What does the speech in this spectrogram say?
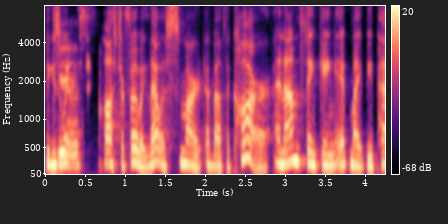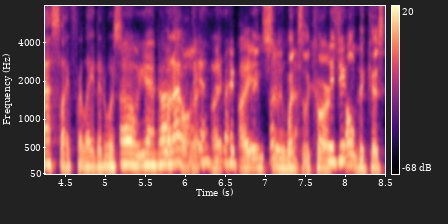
Because when you Yes. said claustrophobic, that was smart about the car. And I'm thinking it might be past life related was, Oh, yeah. No, What I- Oh, I, I, I instantly went to the car Did as well because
